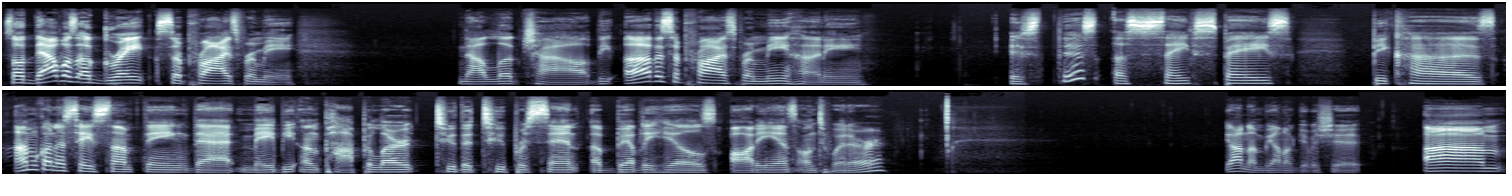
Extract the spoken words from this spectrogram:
So that was a great surprise for me. Now, look, child, the other surprise for me, honey, is this a safe space? Because I'm going to say something that may be unpopular to the 2% of Beverly Hills audience on Twitter. Y'all know me, I don't give a shit. Um,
